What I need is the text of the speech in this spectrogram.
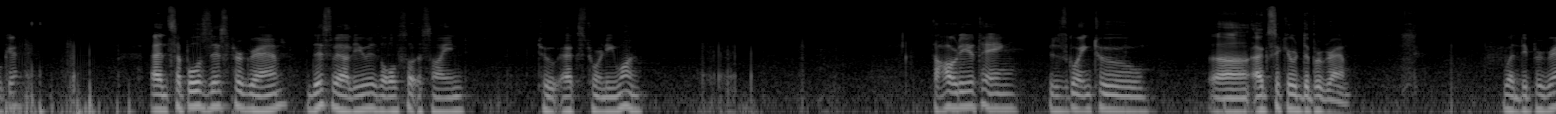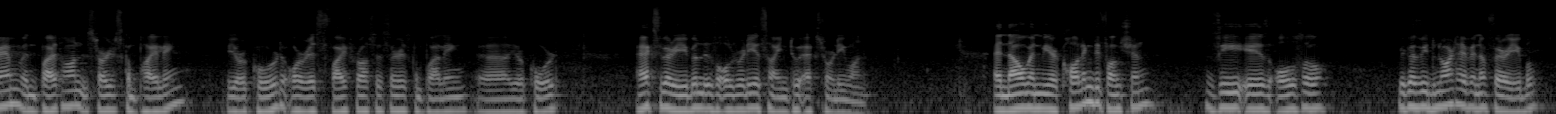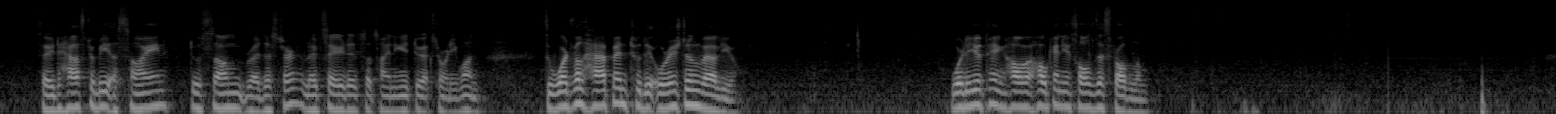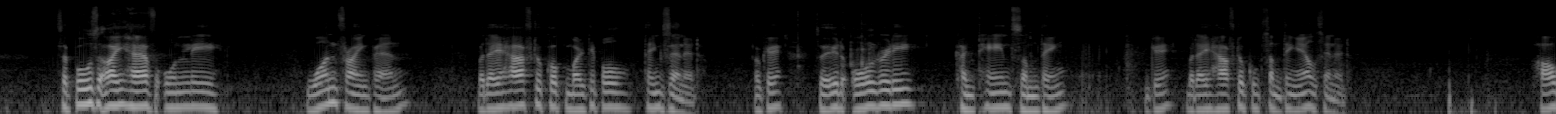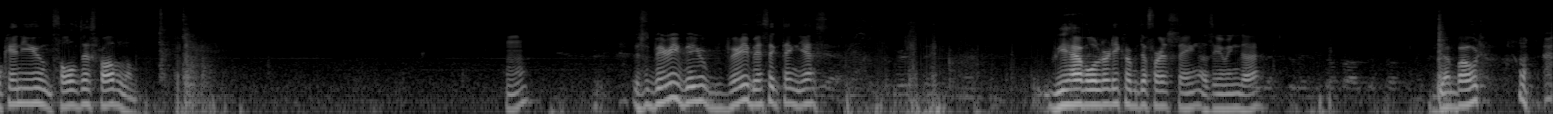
Okay? And suppose this program, this value is also assigned to x21. So how do you think it is going to uh, execute the program? When the program, when Python starts compiling your code or RISC-V processor is compiling uh, your code, x variable is already assigned to x21. And now when we are calling the function, z is also, because we do not have enough variable, so it has to be assigned to some register. Let's say it is assigning it to x21. So what will happen to the original value? What do you think? How, how can you solve this problem? Suppose I have only one frying pan, but I have to cook multiple things in it. Okay, so it already contains something. Okay, but I have to cook something else in it. How can you solve this problem? Hmm? It's a very, very, very basic thing, yes. Yeah, this is the first thing. and then- We have already cooked the first thing, assuming that. yeah, So you dump out the stuff. and Jump out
